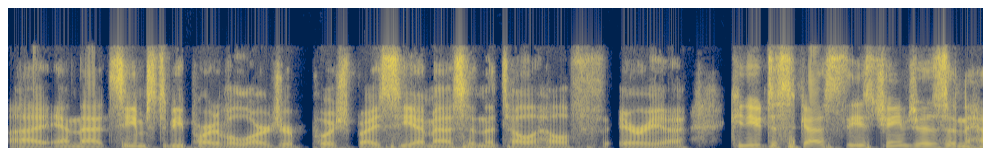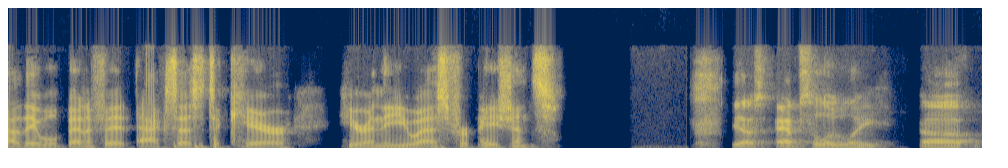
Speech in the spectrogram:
Uh, and that seems to be part of a larger push by CMS in the telehealth area. Can you discuss these changes and how they will benefit access to care here in the US for patients? Yes, absolutely. Uh,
